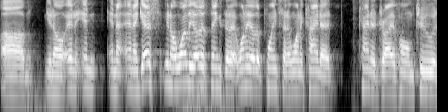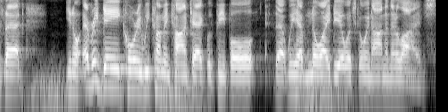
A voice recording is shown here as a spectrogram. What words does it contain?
Um, you know, and and and and I guess you know one of the other things that I, one of the other points that I want to kind of kind of drive home too is that you know every day, Corey, we come in contact with people that we have no idea what's going on in their lives.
